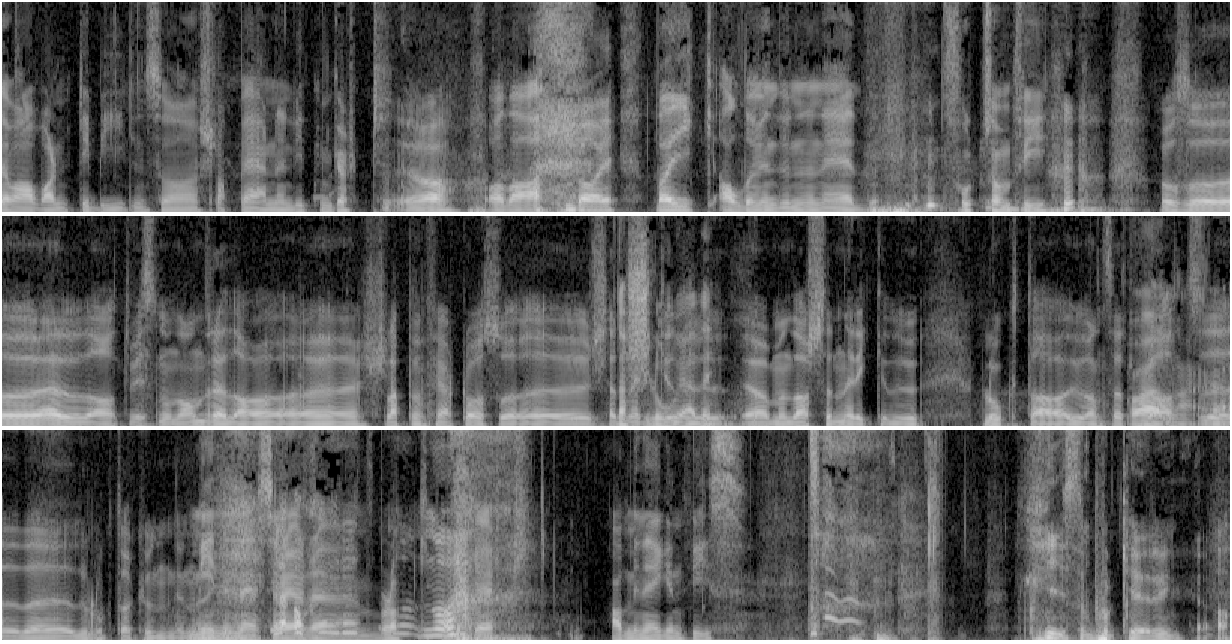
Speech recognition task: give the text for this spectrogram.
det var varmt i bilen, så slapp jeg gjerne en liten gørt. Ja, Og da, da, da gikk alle vinduene ned fort som fy. og så er det jo da at hvis noen andre da uh, slipper en fjert òg, så uh, kjenner Da slo ikke jeg du Ja, men da kjenner ikke du lukta uansett, oh, ja, for at nei, ja. eh, det, du lukta kun din Mine neser er eh, blokk blokkert av min egen fis. Fiseblokkering. Ja.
